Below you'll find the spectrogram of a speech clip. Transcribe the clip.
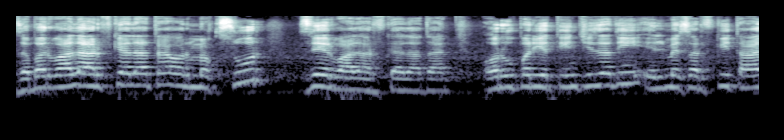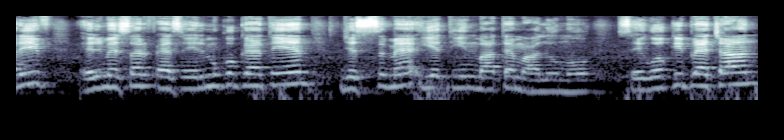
ज़बर वाला हर्फ कहलाता है और मकसूर ज़ेर वाला हर्फ कहलाता है। और ऊपर ये तीन चीज़ें थी, इल्म सर्फ़ की तारीफ़, इल्म सर्फ़ ऐसे इल्म को कहते हैं जिसमें ये तीन बातें मालूम हो। सेगों की पहचान,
